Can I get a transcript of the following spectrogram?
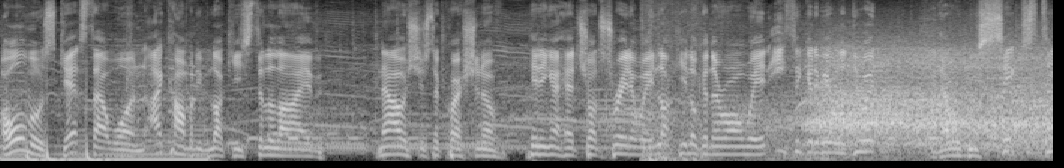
Almost gets that one. I can't believe Lucky's still alive. Now it's just a question of hitting a headshot straight away. Lucky looking the wrong way, and Ethan gonna be able to do it. And will be 16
